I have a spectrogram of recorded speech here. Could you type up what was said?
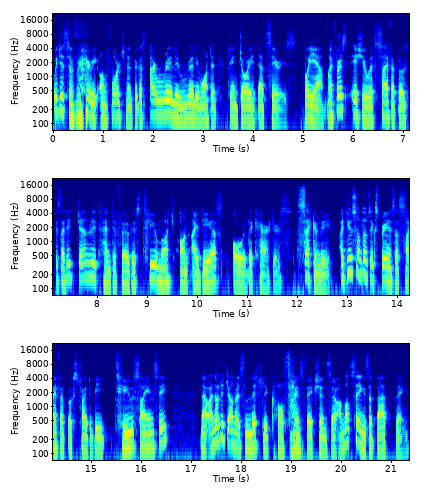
which is very unfortunate because I really, really wanted to enjoy that series. But yeah, my first issue with sci-fi books is that they generally tend to focus too much on ideas over the characters. Secondly, I do sometimes experience that sci-fi books try to be too sciency. Now, I know the genre is literally called science fiction, so I'm not saying it's a bad thing.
